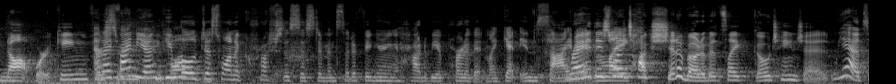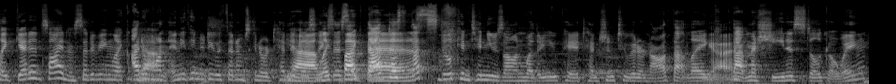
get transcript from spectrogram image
not working for And I find young people. just want to crush the system instead of figuring out how to be a part of it and like get inside right it. they just like, want to talk shit about it but it's like go change it Yeah, it's like get inside instead of being like, I don't want anything to do with it. I'm just gonna pretend Yeah, it doesn't like, exist. Like that does that still continues on whether you pay attention to it or not. That like Yeah. that machine is still going.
